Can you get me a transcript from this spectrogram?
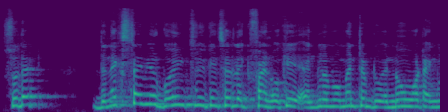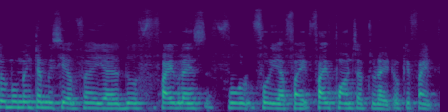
so that the next time you're going through you can say like fine okay angular momentum do i know what angular momentum is here? Yeah those five lines four four yeah five five points up to write okay fine.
